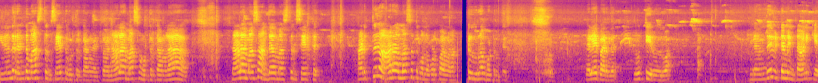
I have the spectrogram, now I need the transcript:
இது வந்து ரெண்டு மாதத்துக்கு சேர்த்து கொடுத்துருக்காங்க. இப்போ நாலாவது மாதம் கொடுத்துருக்காங்களா? நாலாவது மாதம் அஞ்சாவது மாதத்துக்கு சேர்த்து. அடுத்து ஆறாவது மாதத்துக்கு ஒன்று கொடுப்பாங்களாம். இருபது ரூபா போட்டிருக்கு. விலையை பாருங்கள் நூற்றி இருபது ரூபா. இது வந்து விட்டமின் டானிக்கே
